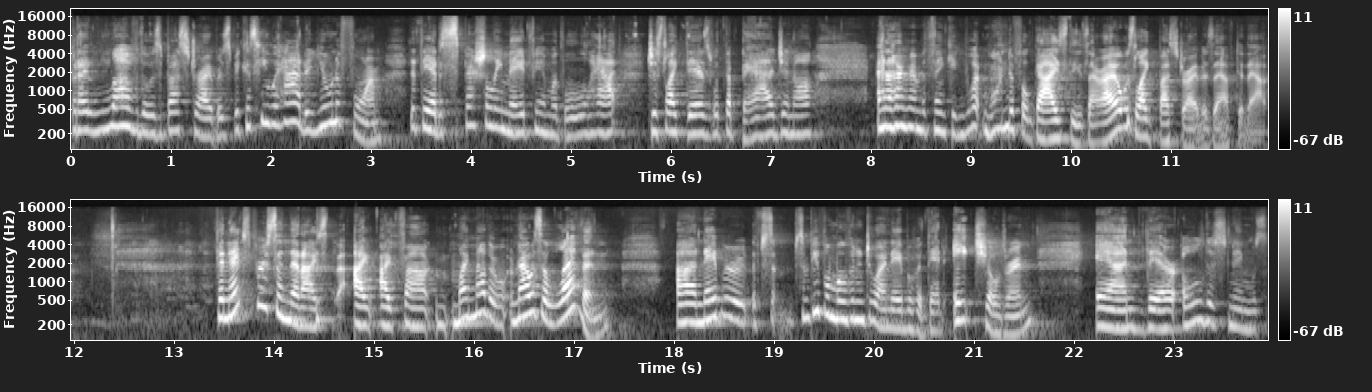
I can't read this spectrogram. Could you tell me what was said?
But I love those bus drivers because he had a uniform that they had especially made for him with a little hat, just like theirs with the badge and all. And I remember thinking, what wonderful guys these are. I always liked bus drivers after that. The next person that I, I, I found, my mother, when I was 11, a neighbor, some, some people moving into our neighborhood, they had eight children, and their oldest name was,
